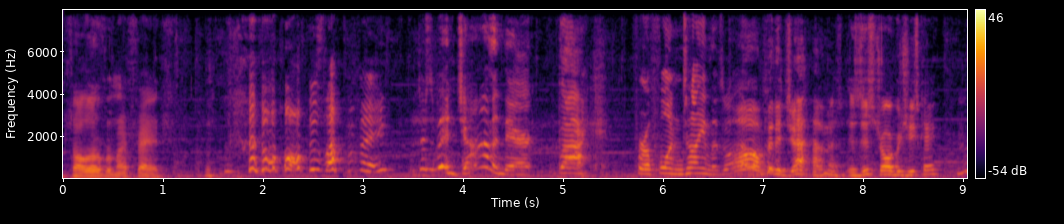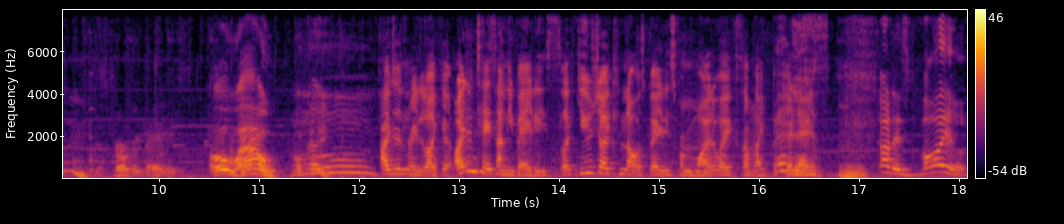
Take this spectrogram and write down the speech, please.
It's all over my face. what was that thing? There's a bit of jam in there. Back for a fun time as well. Oh, a bit of jam. Is this strawberry cheesecake? It's Strawberry Baileys. Oh wow. Okay. Oh. I didn't really like it. I didn't taste any Baileys. Like usually I can notice Baileys from a mile away because I'm like Baileys. Mm. That is vile.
